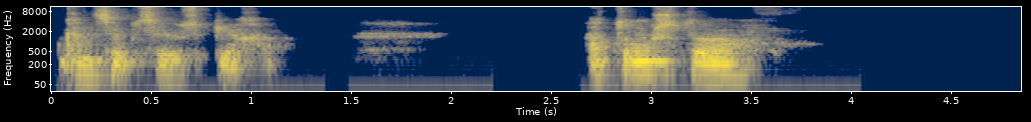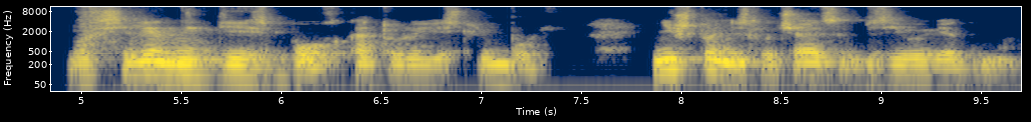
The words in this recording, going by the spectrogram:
концепцией успеха. О том, что во Вселенной, где есть Бог, который есть любовь, ничто не случается без Его ведома.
